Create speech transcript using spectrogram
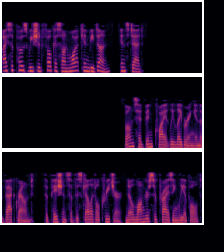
I suppose we should focus on what can be done, instead. Bones had been quietly laboring in the background, the patience of the skeletal creature no longer surprising Leopold.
